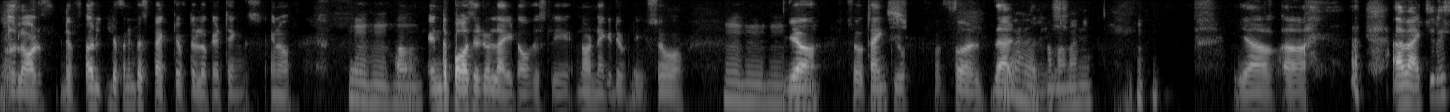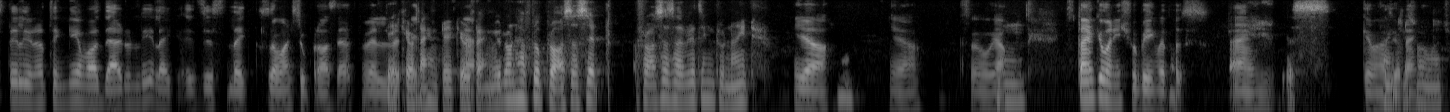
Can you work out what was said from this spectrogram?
a lot of dif- a different perspective to look at things. You know mm-hmm. um, in the positive light, obviously, not negatively. So, mm-hmm. yeah. So, thank you for that. yeah. Uh, I'm actually still, you know, thinking about that only. Like, it's just like so much to process. Well, take your time. Take your yeah. time. You don't have to process it. Process everything tonight. Yeah. Yeah. So yeah. Mm. So thank you, Manish, for being with us. And yes, giving thank us your you time. so much.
